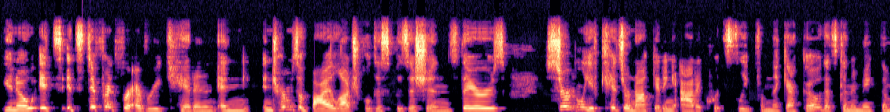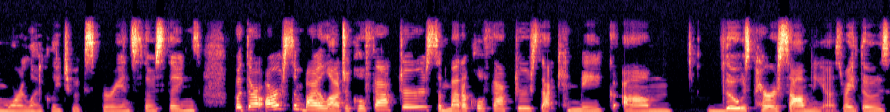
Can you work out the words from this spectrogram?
you know it's it's different for every kid. And and in terms of biological dispositions there's certainly if kids are not getting adequate sleep from the get-go that's going to make them more likely to experience those things. But there are some biological factors some medical factors that can make um, those parasomnias, right? Those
